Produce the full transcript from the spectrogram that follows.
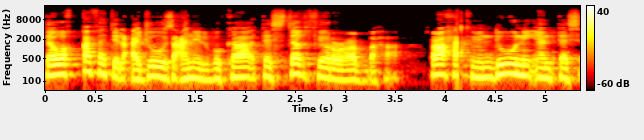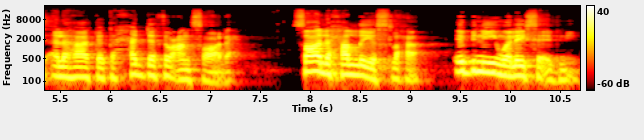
توقفت العجوز عن البكاء تستغفر ربها. راحت من دون أن تسألها تتحدث عن صالح. صالح الله يصلحه. ابني وليس ابني.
